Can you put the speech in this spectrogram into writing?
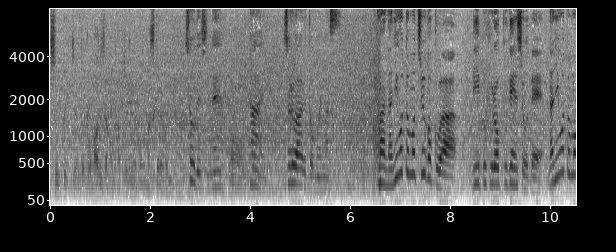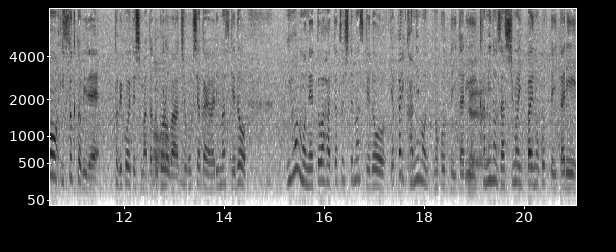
しにくいっていうところもあるんじゃないかというふうに思いますけれども。そうですね、はい。それはあると思います。まあ何事も中国はディープフロック現象で何事も一足飛びで飛び越えてしまったところが中国社会はありますけど日本もネットは発達してますけどやっぱり紙も残っていたり紙の雑誌もいっぱい残っていたり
